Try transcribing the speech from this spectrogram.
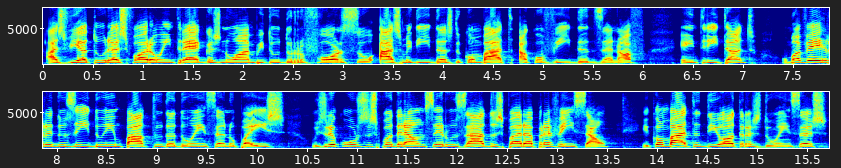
As viaturas foram entregues no âmbito de reforço às medidas de combate à Covid-19. Entretanto, uma vez reduzido o impacto da doença no país, os recursos poderão ser usados para a prevenção e combate de outras doenças,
